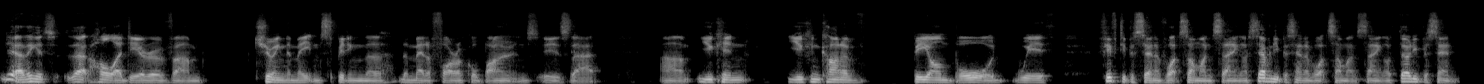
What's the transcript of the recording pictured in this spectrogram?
Yeah, I think it's that whole idea of um, chewing the meat and spitting the the metaphorical bones is that um, you can you can kind of be on board with 50% of what someone's saying or 70% of what someone's saying or 30%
